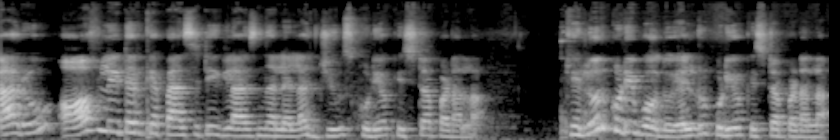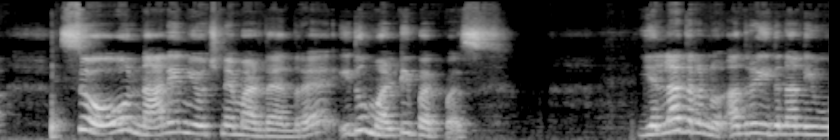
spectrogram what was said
ಯಾರು ಆಫ್ ಲೀಟರ್ ಕೆಪಾಸಿಟಿ ಗ್ಲಾಸ್ನಲ್ಲೆಲ್ಲ ಜ್ಯೂಸ್ ಕುಡಿಯೋಕೆ ಇಷ್ಟಪಡಲ್ಲ. ಕೆಲವ್ರು ಕುಡಿಬೋದು ಎಲ್ಲರೂ ಕುಡಿಯೋಕೆ ಇಷ್ಟಪಡಲ್ಲ. ಸೊ ನಾನೇನು ಯೋಚನೆ ಮಾಡಿದೆ ಅಂದರೆ, ಇದು ಮಲ್ಟಿಪರ್ಪಸ್ ಎಲ್ಲ ಅಂದ್ರೆ ಅಂದರೆ ಇದನ್ನ ನೀವು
